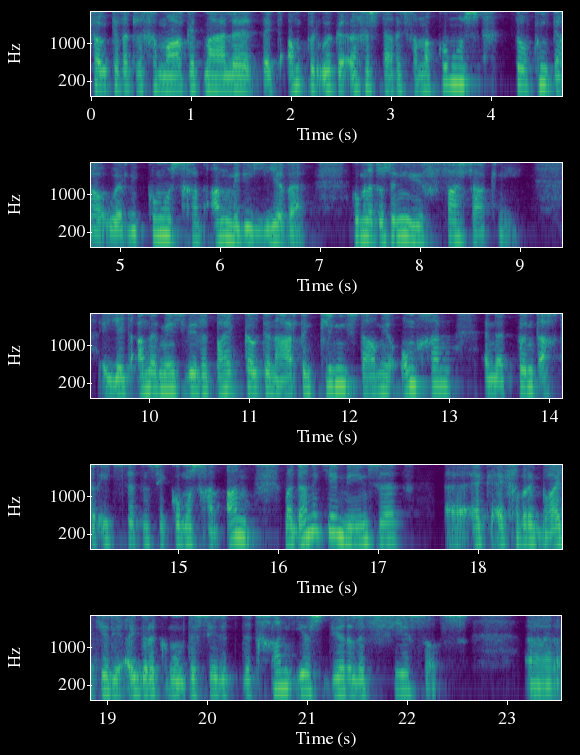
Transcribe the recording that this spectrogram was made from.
foute wat hulle gemaak het, maar hulle het amper ook 'n ingesteldheid van maar kom ons talk nie daaroor nie. Kom ons gaan aan met die lewe. Kom net ons nou nie hier vashak nie jy het ander mense weer wat baie koud in hart en klinies daarmee omgaan en 'n punt agter iets sit en sê kom ons gaan aan maar dan het jy mense uh, ek ek gebruik baie keer die uitdrukking om te sê dit dit gaan eers deur hulle vesels uh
